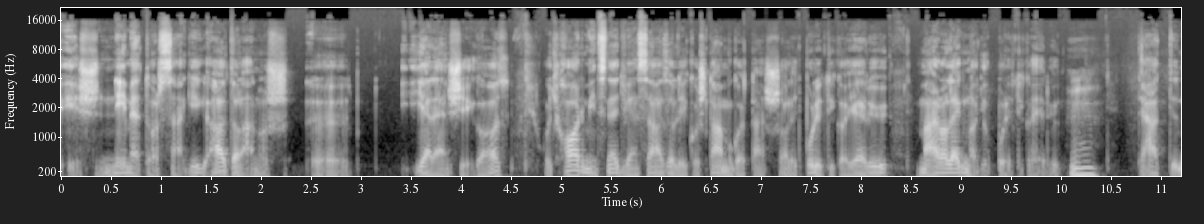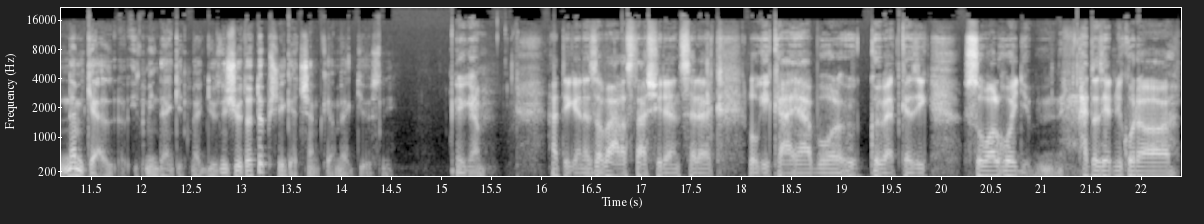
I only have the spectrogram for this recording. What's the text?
és Németországig általános jelenség az, hogy 30-40 százalékos támogatással egy politikai erő már a legnagyobb politikai erő. Uh-huh. Tehát nem kell itt mindenkit meggyőzni, sőt a többséget sem kell meggyőzni. Igen. Hát igen, ez a választási rendszerek logikájából következik. Szóval, hogy hát azért mikor a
